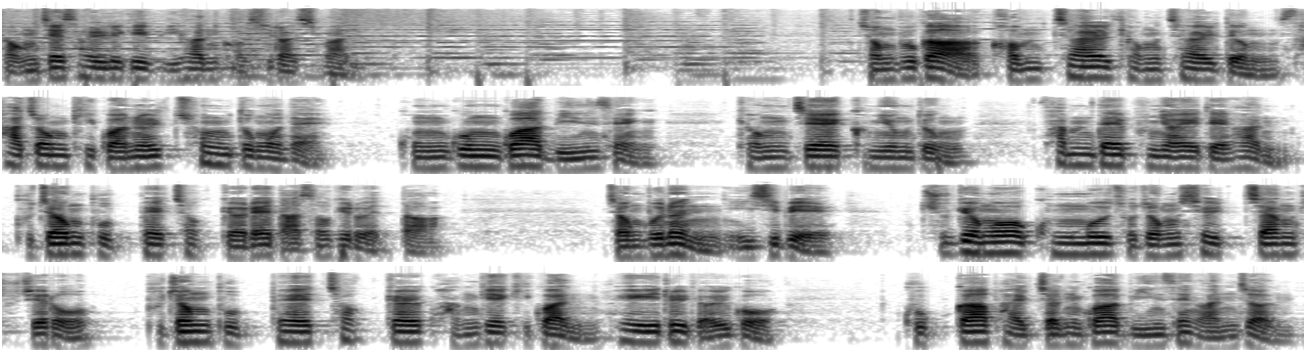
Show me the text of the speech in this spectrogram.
경제 살리기 위한 것이라지만 정부가 검찰, 경찰 등 사정기관을 총동원해 공공과 민생, 경제, 금융 등 3대 분야에 대한 부정부패 척결에 나서기로 했다. 정부는 20일 추경호 국무조정실장 주재로 부정부패 척결 관계기관 회의를 열고 국가 발전과 민생 안전,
